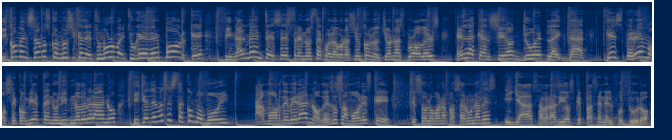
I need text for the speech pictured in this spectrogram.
Y comenzamos con música de Tomorrow by Together porque finalmente se estrenó esta colaboración con los Jonas Brothers en la canción Do It Like That, que esperemos se convierta en un himno de verano y que además está como muy amor de verano, de esos amores que, que solo van a pasar una vez y ya sabrá Dios qué pasa en el futuro.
